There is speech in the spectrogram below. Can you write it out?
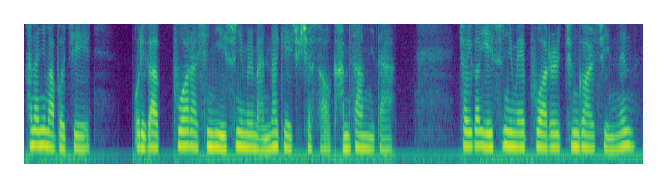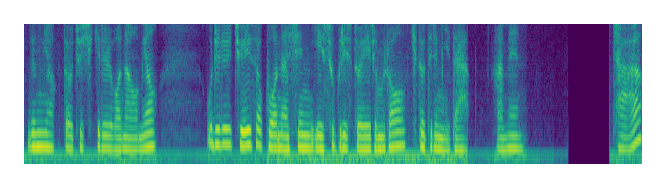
하나님 아버지, 우리가 부활하신 예수님을 만나게 해주셔서 감사합니다. 저희가 예수님의 부활을 증거할 수 있는 능력도 주시기를 원하오며 우리를 죄에서 구원하신 예수 그리스도의 이름으로 기도드립니다. 아멘. 자,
